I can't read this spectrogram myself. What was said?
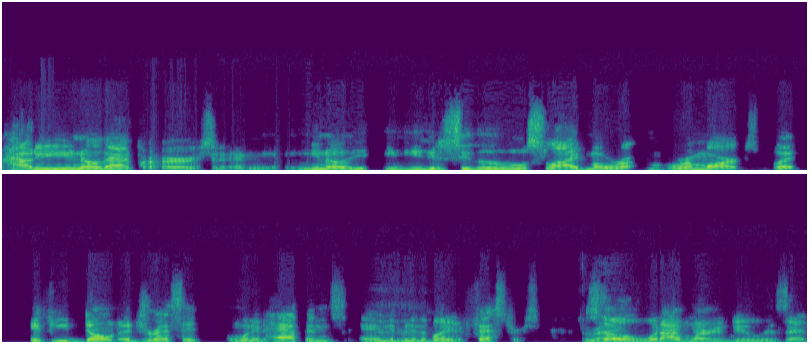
how do you know that person? And you know, you, you can see the little slide mo- remarks, but if you don't address it when it happens and mm-hmm. nip it in mm-hmm. the bud, it festers. Right. So what I've learned to do is that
